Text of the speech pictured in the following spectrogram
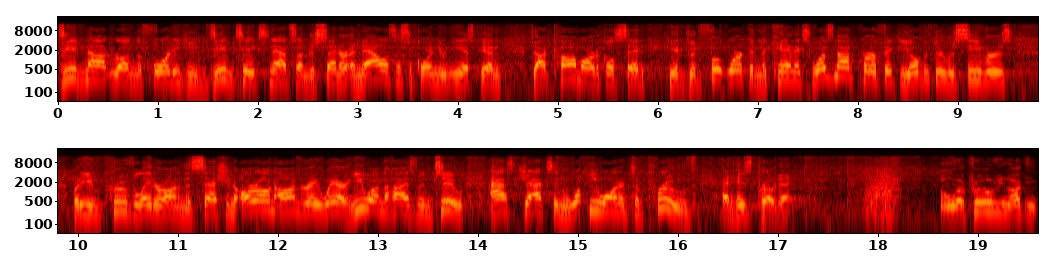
did not run the 40. He did take snaps under center. Analysis, according to an ESPN.com article, said he had good footwork and mechanics, was not perfect. He overthrew receivers, but he improved later on in the session. Our own Andre Ware, he won the Heisman too, asked Jackson what he wanted to prove at his pro day. Oh, well, prove, you know, I can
